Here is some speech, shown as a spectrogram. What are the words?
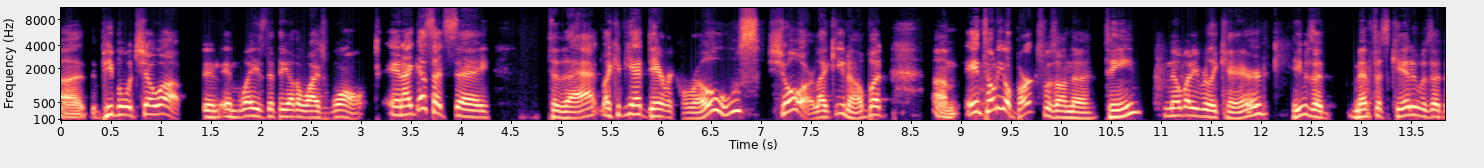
uh, people would show up in, in ways that they otherwise won't. And I guess I'd say to that. Like if you had Derrick Rose, sure, like you know, but um, Antonio Burks was on the team. Nobody really cared. He was a Memphis kid who was a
